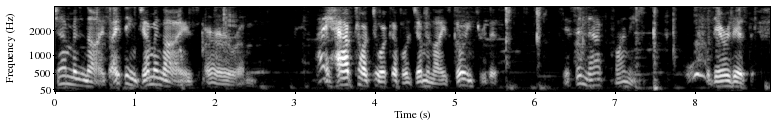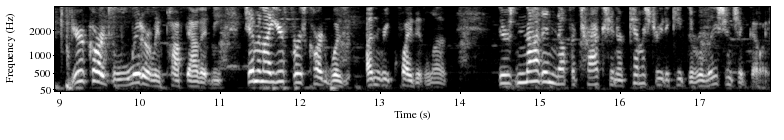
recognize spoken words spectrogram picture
Geminis. I think Geminis are. Um, I have talked to a couple of Geminis going through this. Isn't that funny? There it is. Your cards literally popped out at me. Gemini, your first card was unrequited love. There's not enough attraction or chemistry to keep the relationship going.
